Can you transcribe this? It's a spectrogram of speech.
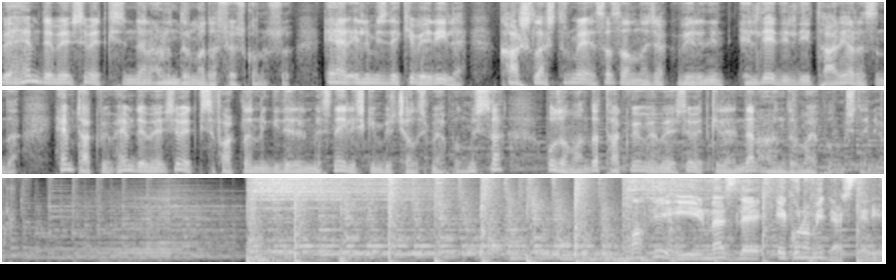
ve hem de mevsim etkisinden arındırma da söz konusu. Eğer elimizdeki veriyle karşılaştırmaya esas alınacak verinin elde edildiği tarih arasında hem takvim hem de mevsim etkisi farklarının giderilmesine ilişkin bir çalışma yapılmışsa o zaman da takvim ve mevsim etkilerinden arındırma yapılmış deniyor. Mahfiye İğilmez'le Ekonomi Dersleri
